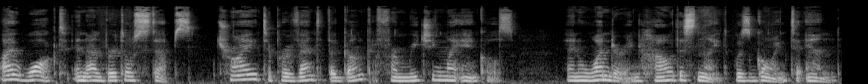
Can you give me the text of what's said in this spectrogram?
I walked in Alberto's steps, trying to prevent the gunk from reaching my ankles and wondering how this night was going to end.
